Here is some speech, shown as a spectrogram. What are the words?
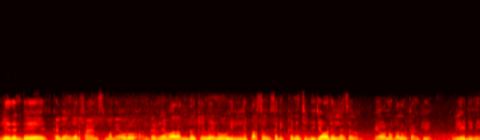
లేదంటే కళ్యాణ్ గారి ఫ్యాన్స్ మన ఎవరో అంటేనే వాళ్ళందరికీ నేను వెళ్ళి పర్సనల్గా సార్ ఇక్కడి నుంచి విజయవాడ వెళ్ళాను సార్ ఎవరినో కలవటానికి ఒక లేడీని.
